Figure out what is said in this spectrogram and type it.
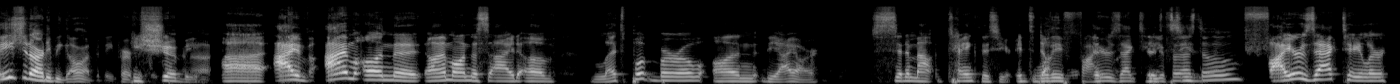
he should already be gone to be perfect. he should be. Uh, I've I'm on the I'm on the side of let's put Burrow on the IR, sit him out, tank this year. It's Will done. they fire Zac Taylor for that season- though? Fire Zac Taylor,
